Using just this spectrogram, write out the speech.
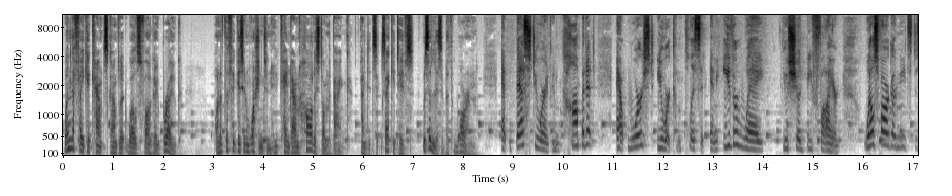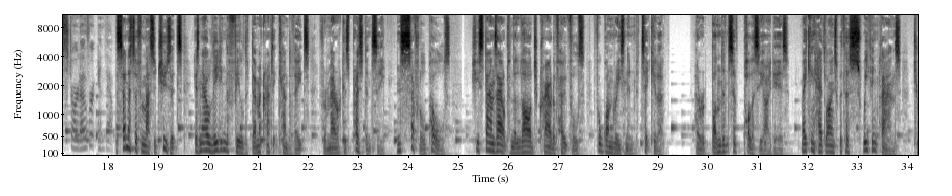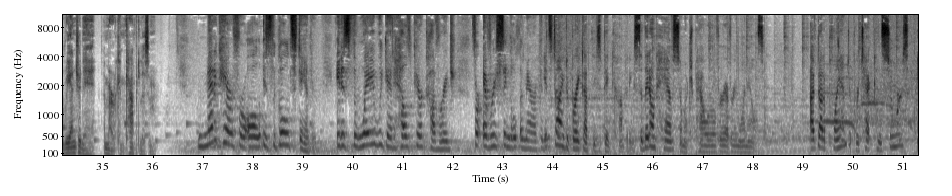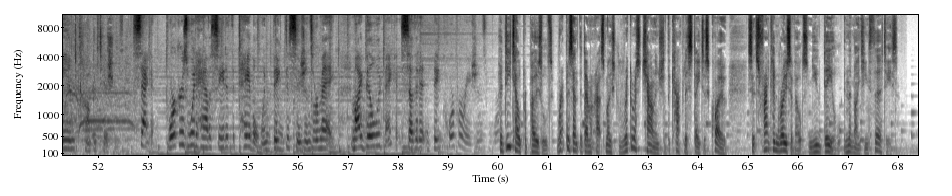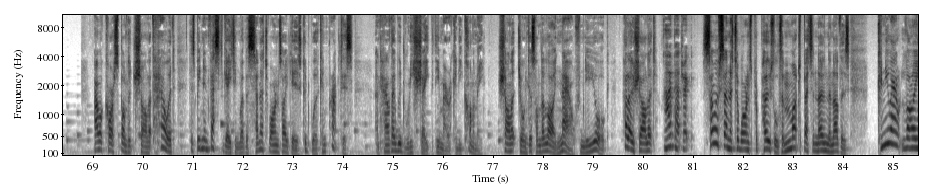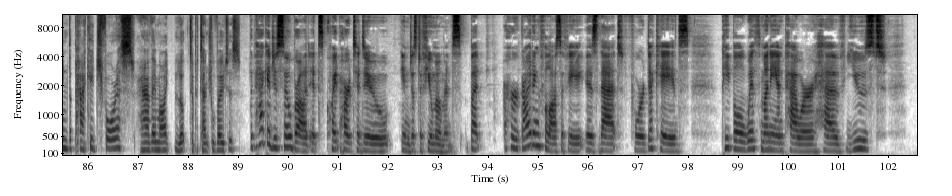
When the fake account scandal at Wells Fargo broke, one of the figures in Washington who came down hardest on the bank and its executives was Elizabeth Warren. At best, you were incompetent. At worst, you were complicit. And either way, you should be fired. Wells Fargo needs to start over. And that- the senator from Massachusetts is now leading the field of Democratic candidates for America's presidency in several polls. She stands out from the large crowd of hopefuls for one reason in particular her abundance of policy ideas, making headlines with her sweeping plans to re engineer American capitalism. Medicare for all is the gold standard. It is the way we get health care coverage for every single American. It's time to break up these big companies so they don't have so much power over everyone else. I've got a plan to protect consumers and competition. Second, workers would have a seat at the table when big decisions are made. My bill would make it so that at big corporations. Her detailed proposals represent the Democrats' most rigorous challenge to the capitalist status quo since Franklin Roosevelt's New Deal in the 1930s. Our correspondent Charlotte Howard has been investigating whether Senator Warren's ideas could work in practice and how they would reshape the American economy. Charlotte joins us on the line now from New York. Hello, Charlotte. Hi, Patrick. Some of Senator Warren's proposals are much better known than others. Can you outline the package for us, how they might look to potential voters? The package is so broad, it's quite hard to do in just a few moments. But her guiding philosophy is that for decades, people with money and power have used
